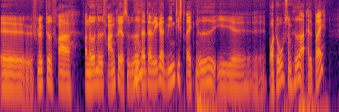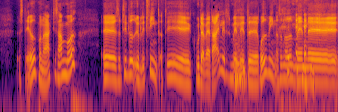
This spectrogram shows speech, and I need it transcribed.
øh, flygtet fra, fra noget nede i Frankrig osv. Mm. Der, der ligger et vindistrikt nede i øh, Bordeaux, som hedder Albret, stavet på nøjagtig samme måde. Øh, så det lød jo lidt fint, og det kunne da være dejligt med mm. lidt øh, rødvin og sådan noget, men øh,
